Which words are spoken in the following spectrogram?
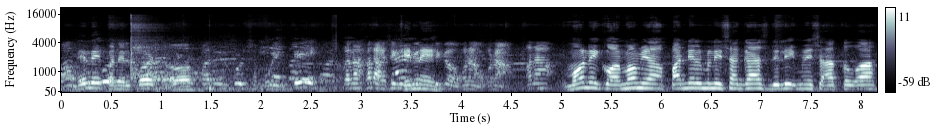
Dili panel board. Oh. Panel board sa kuwente. Kana kana sige Kini. sigaw kana kana kana. Mo ni ko ma'am ya panel man ni sa gas dili man ni sa ato ah.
